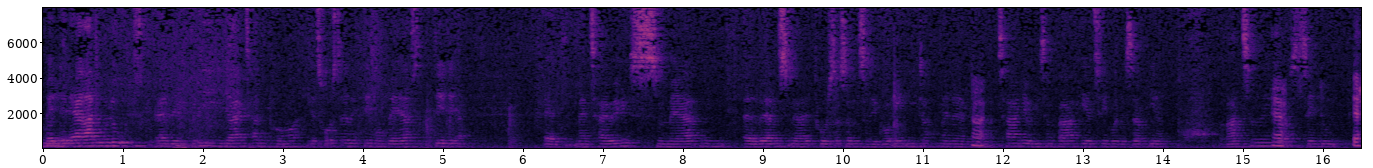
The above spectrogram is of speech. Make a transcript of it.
Men det er ret ulogisk, at, fordi jeg ikke tager den på mig. Jeg tror stadigvæk, det må være det der at man tager jo ikke smerten, alverdens smerte på sig, sådan så det går ind i dig, men uh, man tager det jo ligesom bare hertil, hvor det så bliver renset ikke? Ja. og sendt ud. Ja.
